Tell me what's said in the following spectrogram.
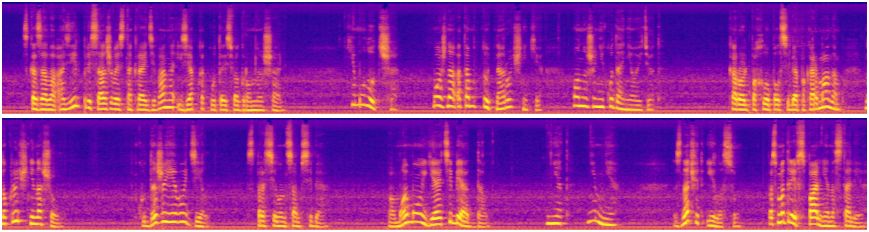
— сказала Азиль, присаживаясь на край дивана и зябко кутаясь в огромную шаль. «Ему лучше. Можно отомкнуть наручники. Он уже никуда не уйдет». Король похлопал себя по карманам, но ключ не нашел. «Куда же я его дел?» — спросил он сам себя. — по-моему, я тебе отдал. Нет, не мне. Значит, Илосу. Посмотри в спальне на столе.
